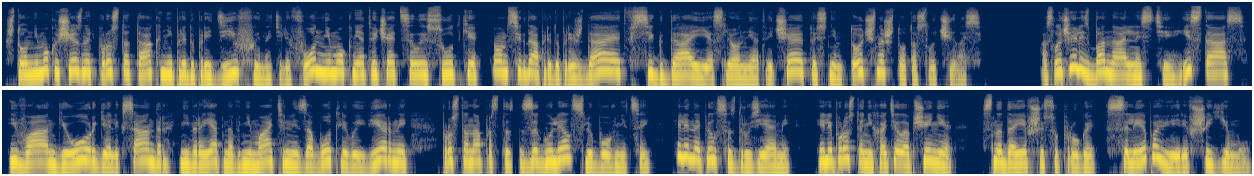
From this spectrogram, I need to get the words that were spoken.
что он не мог исчезнуть просто так, не предупредив, и на телефон не мог не отвечать целые сутки. Он всегда предупреждает, всегда, и если он не отвечает, то с ним точно что-то случилось. А случались банальности. И Стас, Иван, Георгий, Александр, невероятно внимательный, заботливый, верный, просто-напросто загулял с любовницей, или напился с друзьями, или просто не хотел общения с надоевшей супругой, слепо верившей ему.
